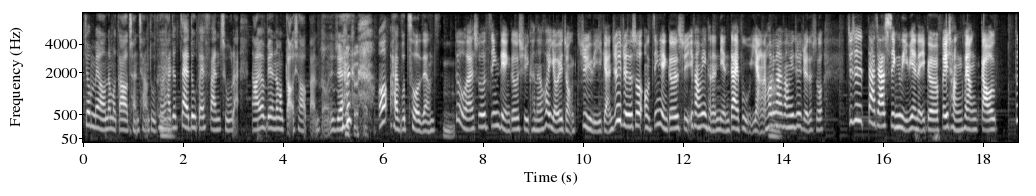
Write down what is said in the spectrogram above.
就没有那么高的传唱度，可是它就再度被翻出来，嗯、然后又变得那么搞笑的版本，我就觉得 哦还不错这样子。嗯，对我来说，经典歌曲可能会有一种距离感，就会觉得说哦，经典歌曲一方面可能年代不一样，然后另外一方面就会觉得说，就是大家心里面的一个非常非常高。就，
